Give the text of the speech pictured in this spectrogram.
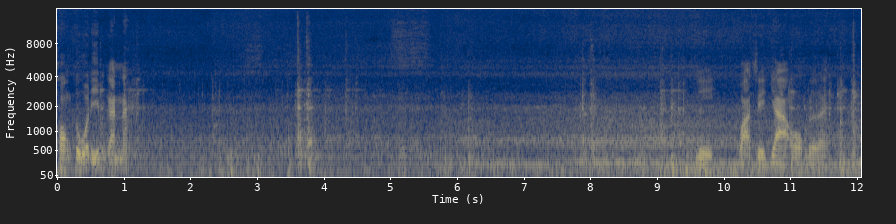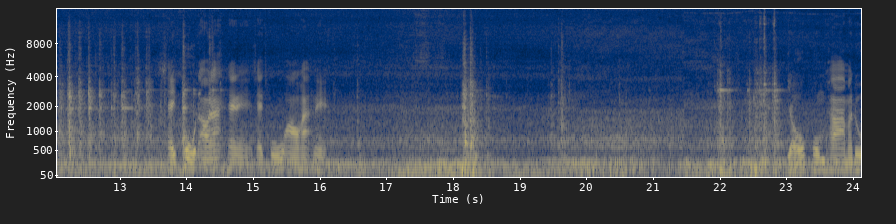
คล่องตัวดีเหมือนกันนะ นี่กวาดเศษหญ้าออกเลย ใช้ขูดเอานะ ใช่ใช้ถูเอาฮะนี่ ดี๋ยวผมพามาดู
